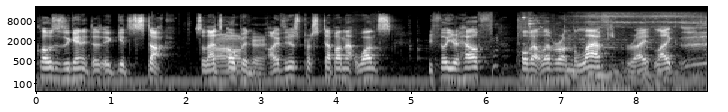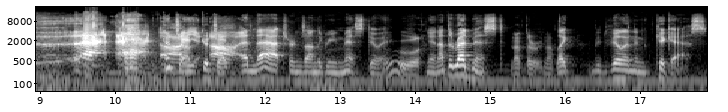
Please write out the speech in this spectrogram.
closes again, it does, it gets stuck. So that's Oh, open. okay. All you have to do is press, step on that once, refill your health, pull that lever on the left, right, like. Good ah, job, good job. Ah, and that turns on the green mist. Do it. Ooh, Yeah, not the red mist, not the not like the villain in Kick-Ass.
